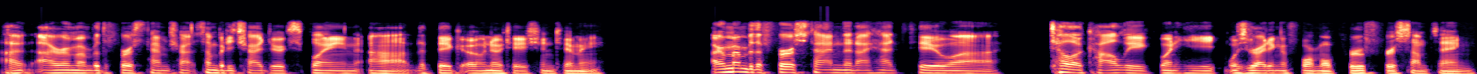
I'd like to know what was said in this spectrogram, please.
I, I remember the first time try, somebody tried to explain uh, the big O notation to me. I remember the first time that I had to uh, tell a colleague when he was writing a formal proof for something,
